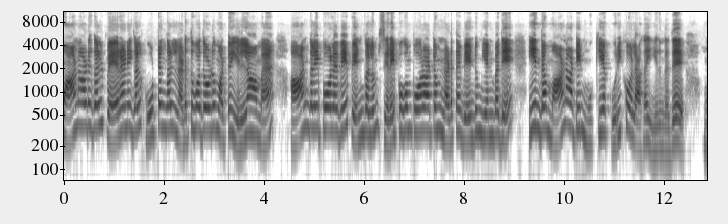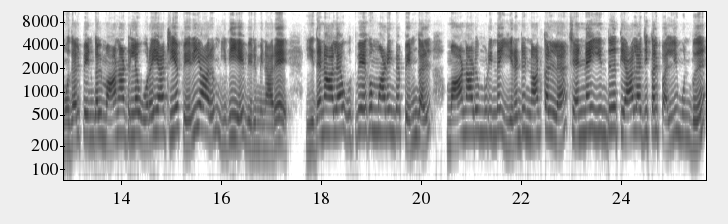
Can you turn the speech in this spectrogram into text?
மாநாடுகள் பேரணிகள் கூட்டங்கள் நடத்துவதோடு மட்டும் இல்லாம ஆண்களைப் போலவே பெண்களும் சிறைப்புகும் போராட்டம் நடத்த வேண்டும் என்பதே இந்த மாநாட்டின் முக்கிய குறிக்கோளாக இருந்தது. முதல் பெண்கள் மாநாட்டில் உரையாற்றிய பெரியாரும் இதையே விரும்பினாரு. இதனால உத்வேகம் அடைந்த பெண்கள் மாநாடு முடிந்த இரண்டு நாட்கள்ல சென்னை இந்து தியாலஜிக்கல் பள்ளி முன்பு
